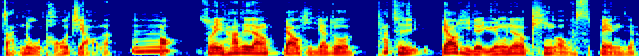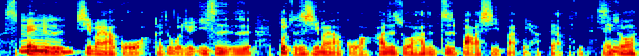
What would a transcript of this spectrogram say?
崭露头角了。嗯。好，所以他这张标题叫做。他其实标题的原文叫做 King of Spain，这样 Spain 就是西班牙国王。嗯、可是我觉得意思是不只是西班牙国王，他是说他是制霸西班牙这样子，等于说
